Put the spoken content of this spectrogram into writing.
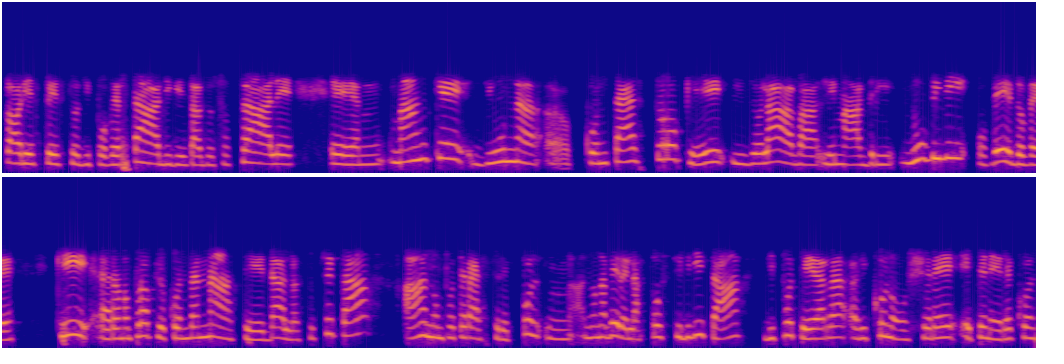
storie spesso di povertà, di disagio sociale, ehm, ma anche di un uh, contesto che isolava le madri nubili o vedove, che erano proprio condannate dalla società a non poter essere, mm, non avere la possibilità di poter riconoscere e tenere con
